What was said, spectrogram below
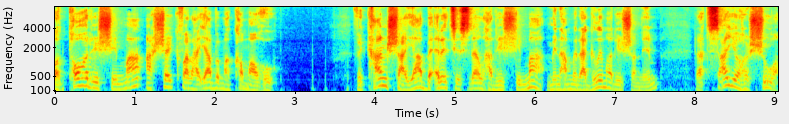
אותו הרשימה אשר כבר היה במקום ההוא. וכאן שהיה בארץ ישראל הרשימה מן המרגלים הראשונים, רצה יהושע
